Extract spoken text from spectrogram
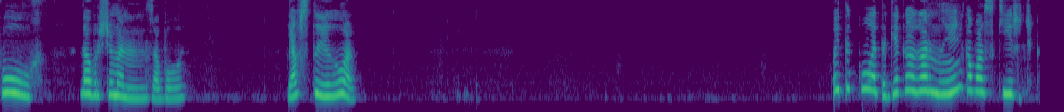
Фух, добре, що мене не забули. Я встигла. Ой, ти котик, яка гарненька вас кішечка.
